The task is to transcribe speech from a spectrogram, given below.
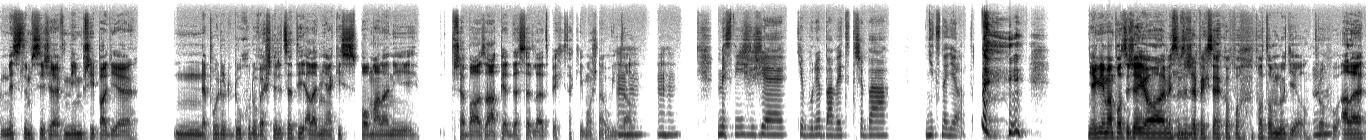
Myslím si, že v mém případě nepůjdu do důchodu ve 40, ale nějaký zpomalený třeba za 5-10 let bych taky možná uvítal. Mhm, mhm. Myslíš, že tě bude bavit třeba nic nedělat? Někdy mám pocit, že jo, ale myslím Mm. si, že bych se jako po, potom nudil Mm. trochu. Ale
